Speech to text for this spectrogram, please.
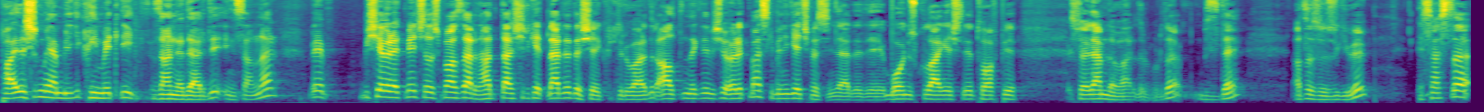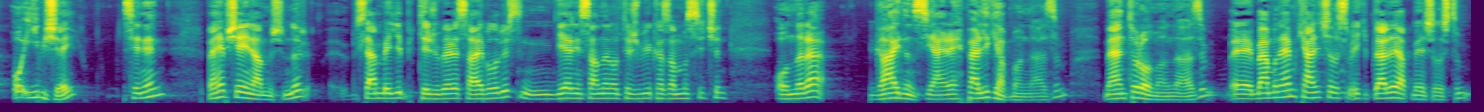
Paylaşılmayan bilgi kıymetli zannederdi insanlar ve bir şey öğretmeye çalışmazlardı. Hatta şirketlerde de şey kültürü vardır. Altındakine bir şey öğretmez ki beni geçmesin ileride diye. Boynuz kulağa geçti diye tuhaf bir söylem de vardır burada bizde. Atasözü gibi. Esas da o iyi bir şey. Senin ben hep şeye inanmışımdır. Sen belli bir tecrübelere sahip olabilirsin. Diğer insanların o tecrübeyi kazanması için onlara guidance yani rehberlik yapman lazım. Mentor olman lazım. Ee, ben bunu hem kendi çalıştığım ekiplerde yapmaya çalıştım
